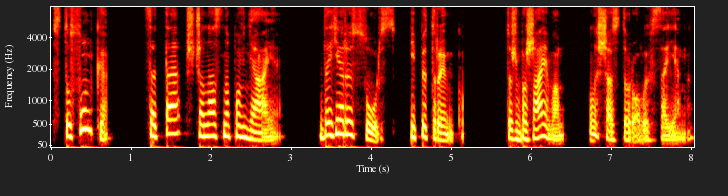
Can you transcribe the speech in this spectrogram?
Стосунки це те, що нас наповняє, дає ресурс і підтримку. Тож бажаю вам лише здорових взаємин.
